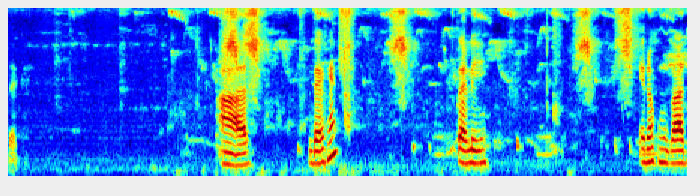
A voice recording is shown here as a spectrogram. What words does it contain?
দেখেন। আর দেখেন, তাহলে এরকম গাছ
